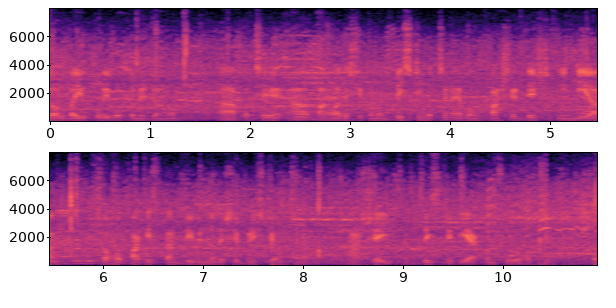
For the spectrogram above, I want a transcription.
জলবায়ু পরিবর্তনের জন্য হচ্ছে বাংলাদেশে কোনো বৃষ্টি হচ্ছে না এবং পাশের দেশ ইন্ডিয়া সহ পাকিস্তান বিভিন্ন দেশে বৃষ্টি হচ্ছে না। সেই বৃষ্টিটি এখন শুরু হচ্ছে। তো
